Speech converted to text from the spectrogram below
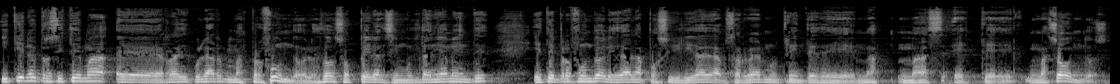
y tiene otro sistema eh, radicular más profundo, los dos operan simultáneamente, y este profundo le da la posibilidad de absorber nutrientes de más, más, este, más hondos.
